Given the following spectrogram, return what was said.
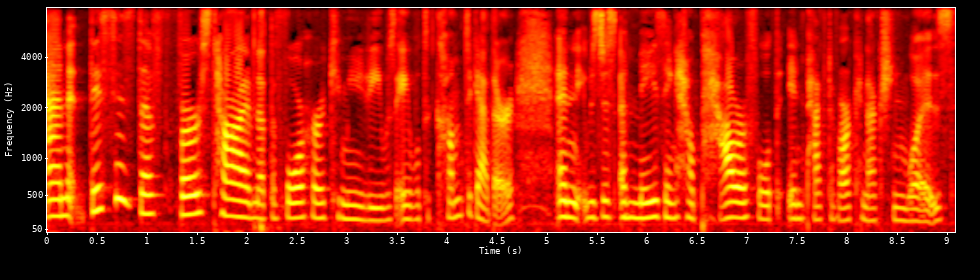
And this is the first time that the For Her community was able to come together. And it was just amazing how powerful the impact of our connection was.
